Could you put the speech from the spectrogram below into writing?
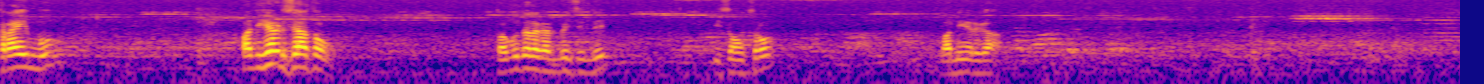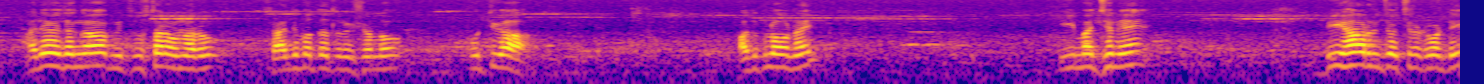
క్రైమ్ పదిహేడు శాతం తగ్గుదల కనిపించింది ఈ సంవత్సరం. వన్ ఇయర్గా అదేవిధంగా మీరు చూస్తూనే ఉన్నారు శాంతి భద్రతల విషయంలో పూర్తిగా అదుపులో ఉన్నాయి. ఈ మధ్యనే బీహార్ నుంచి వచ్చినటువంటి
